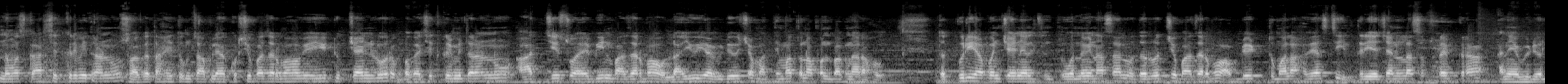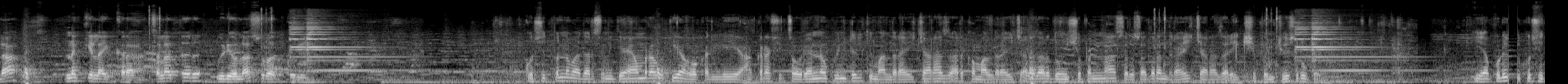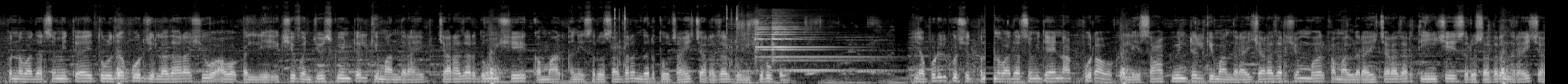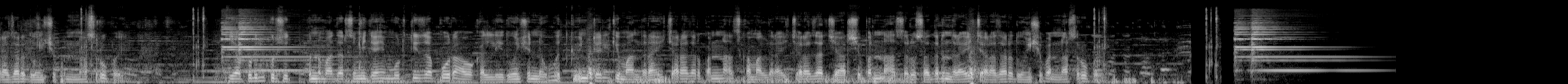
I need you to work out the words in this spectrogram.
नमस्कार शेतकरी मित्रांनो स्वागत आहे तुमचं आपल्या कृषी बाजारभाव या यूट्यूब चॅनलवर बघा शेतकरी मित्रांनो आजचे सोयाबीन बाजारभाव लाईव्ह या व्हिडिओच्या माध्यमातून आपण बघणार आहोत. तत्पूर्वी आपण चॅनल व नवीन असाल व दररोजचे बाजारभाव अपडेट तुम्हाला हवे असतील तर या चॅनलला सबस्क्राईब करा आणि या व्हिडिओला नक्की लाईक करा. चला तर व्हिडिओला सुरुवात करूया कृषी उत्पन्न बाजार समिती आहे अमरावती अवकाली अकराशे चौऱ्याण्णव क्विंटल किमान दर आहे चार हजार कमाल राही चार हजार दोनशे पन्नास सर्वसाधारण राही चार हजार एकशे पंचवीस रुपये. यापुढील कृषी उत्पन्न बाजार समिती आहे. तुळजापूर जिल्हा धाराशिव आवकाल्ली एकशे पंचवीस क्विंटल. किमान दर आहे चार हजार दोनशे. कमाल आणि सर्वसाधारण दर तोच आहे चार हजार दोनशे रुपये. यापुढील कृषी उत्पन्न बाजार समिती आहे नागपूर आवकाल्ली सहा क्विंटल. किमान दर आहे चार हजार शंभर. कमाल दर आहे चार हजार तीनशे. सर्वसाधारण दर आहे चार हजार दोनशे पन्नास रुपये. यापुढील कृषी उत्पन्न बाजार समिती आहे मूर्तिजापूर आवकाल्ली दोनशे नव्वद क्विंटल. किमान दर आहे चार हजार पन्नास. कमाल दर आहे चार हजार चारशे पन्नास. सर्वसाधारण दर आहे चार हजार दोनशे पन्नास रुपये.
